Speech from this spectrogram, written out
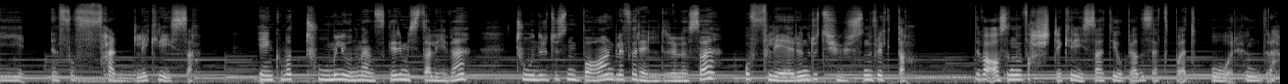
i en forferdelig krise. 1,2 millioner mennesker mista livet, 200 000 barn ble foreldreløse, og flere hundre tusen flykta. Det var altså den verste krisa Etiopia hadde sett på et århundre.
